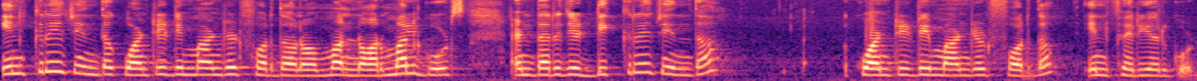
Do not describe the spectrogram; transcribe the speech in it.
increase in the quantity demanded for the normal, normal goods and there is a decrease in the quantity demanded for the inferior good.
